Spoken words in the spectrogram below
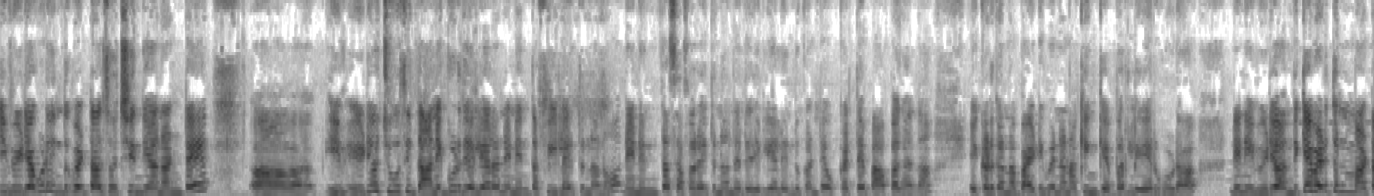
ఈ వీడియో కూడా ఎందుకు పెట్టాల్సి వచ్చింది అని అంటే ఈ వీడియో చూసి దానికి కూడా తెలియాలో నేను ఎంత ఫీల్ అవుతున్నానో నేను ఎంత సఫర్ అవుతున్నానో తెలియాలి. ఎందుకంటే ఒక్కటే పాప కదా. ఎక్కడికన్నా బయటికి పోయినా నాకు ఇంకెవ్వరు లేరు కూడా. నేను ఈ వీడియో అందుకే పెడుతున్నమాట.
